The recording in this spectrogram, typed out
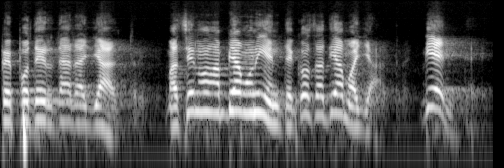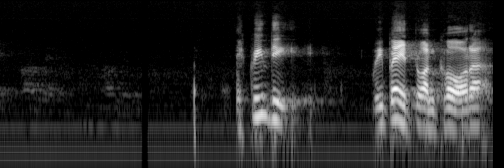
per poter dare agli altri. Ma se non abbiamo niente, cosa diamo agli altri? Niente. E quindi, ripeto ancora,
